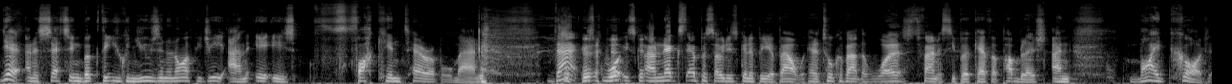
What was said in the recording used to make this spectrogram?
yeah, and a setting book that you can use in an RPG, and it is fucking terrible, man. that is what is our next episode is going to be about. We're going to talk about the worst fantasy book ever published, and my god,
